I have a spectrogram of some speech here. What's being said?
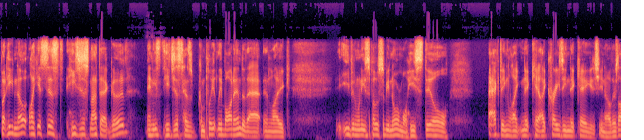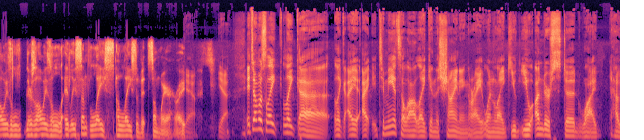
but he know like it's just he's just not that good, and he's he just has completely bought into that, and like even when he's supposed to be normal, he's still acting like Nick Ca- like crazy Nick Cage. You know, there's always a there's always a at least some lace a lace of it somewhere, right? Yeah, yeah. It's almost like like uh like I I to me it's a lot like in The Shining, right? When like you you understood why how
